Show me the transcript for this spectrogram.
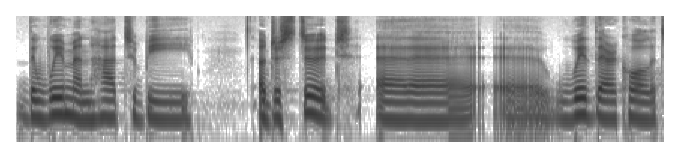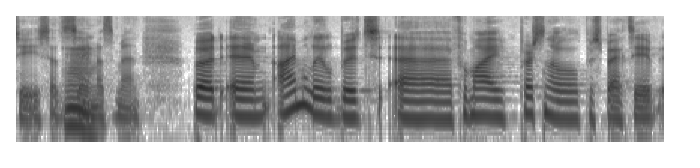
the women had to be understood uh, uh, with their qualities as the same Mm. as men. But um, I'm a little bit, uh, from my personal perspective,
